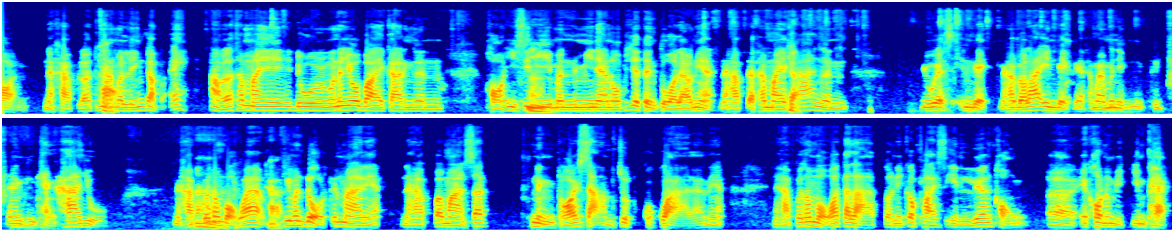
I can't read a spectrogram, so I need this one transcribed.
ก่อนนะครับ แล้วมันมาลิงก์กับเอ๊ะอ้าวแล้วทำไมดูนโยบายการเงินของ ECB มันมีแนวโน้มที่จะตึงตัวแล้วเนี่ยนะครับ แต่ทำไมค่าเงิน US index นะครับดอลลาร์ index เนี่ยทำไมมันยังยังถึงแข็งค่าอยู่นะครับ ก็ต้องบอกว่าที่มันโดดขึ้นมาเนี่ย นะครับประมาณสักหนึ่งร้อยสามจุดกว่าแล้วเนี่ยนะครับก็ต้องบอกว่าตลาดตอนนี้ก็ price in เรื่องของเอ่อ economic impact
